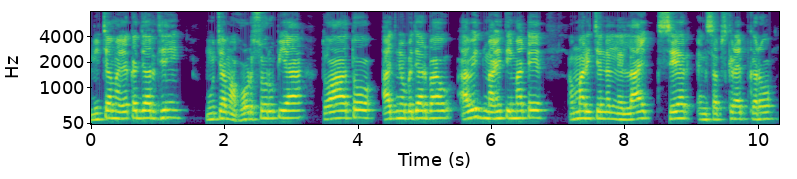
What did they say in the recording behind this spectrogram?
નીચામાં એક હજારથી, ઊંચામાં સોળસો રૂપિયા. તો આ તો આજનો બજાર ભાવ. આવી જ માહિતી માટે અમારી ચેનલને લાઇક શેર એન્ડ સબસ્ક્રાઈબ કરો.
